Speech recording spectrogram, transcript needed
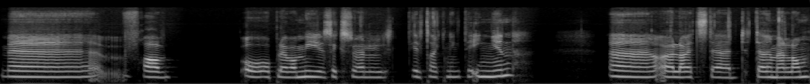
med Fra å oppleve mye seksuell tiltrekning til ingen, eh, eller et sted derimellom.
